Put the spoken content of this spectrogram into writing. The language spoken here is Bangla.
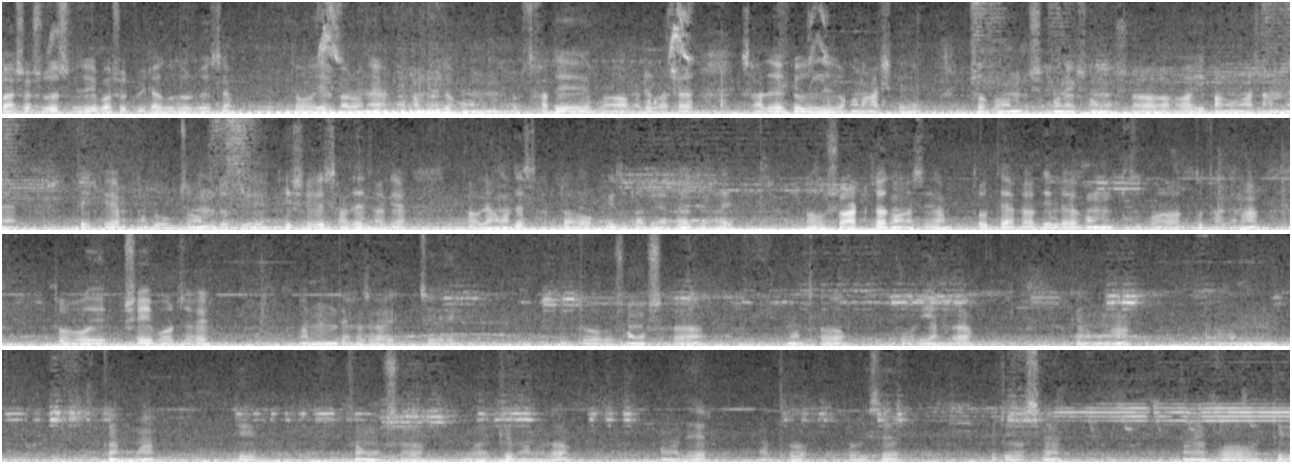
বাসা সোজাসুজি, বাসর পিঠাগুলো রয়েছে। তো এর কারণে আমরা যখন ছাদে বা আমাদের বাসার ছাদে কেউ যদি যখন আসে, তখন অনেক সমস্যা হয়, কারণ সামনে থেকে লোকজন যদি এসে ছাদে থাকে, তাহলে আমাদের ছাদটাও কিছুটা দেখা যায়। অবশ্য আটকানো আছে। তো দেখা গেলে এখন কিছু করার তো থাকে না। তো সেই পর্যায়ে দেখা যায় যে একটু সমস্যা মতো পড়ি আমরা। কেননা কেননা একটি সমস্যা বা একটি ঝামেলা আমাদের মধ্যে রয়েছে। এটি হচ্ছে অনেক বড় একটি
